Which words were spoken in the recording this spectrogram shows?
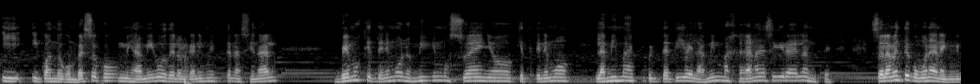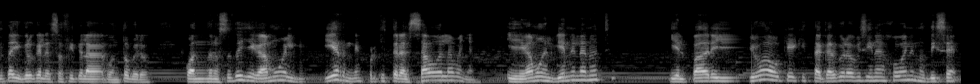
Y, y cuando converso con mis amigos del organismo internacional, vemos que tenemos los mismos sueños, que tenemos las mismas expectativas y las mismas ganas de seguir adelante. Solamente como una anécdota, yo creo que la Sofía te la contó, pero cuando nosotros llegamos el viernes, porque esto era el sábado en la mañana, y llegamos el viernes en la noche, y el padre Joao, que está a cargo de la oficina de jóvenes, nos dice,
